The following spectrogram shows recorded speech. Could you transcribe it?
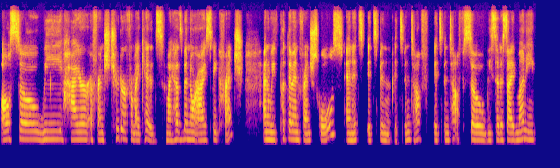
Also, we hire a French tutor for my kids. My husband nor I speak French, and we've put them in French schools, and it's it's been it's been tough. It's been tough. So we set aside money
